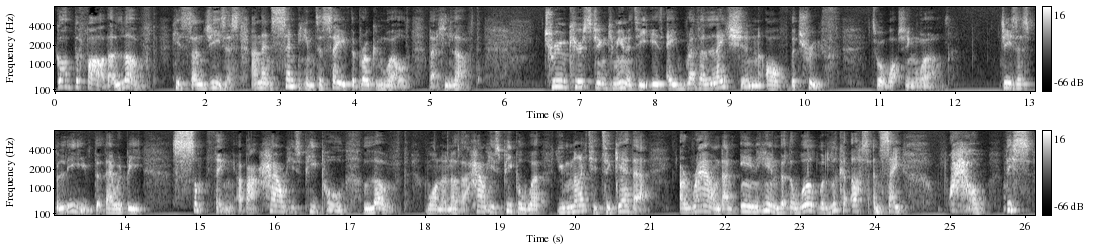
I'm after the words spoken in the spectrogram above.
God the Father loved his son Jesus and then sent him to save the broken world that he loved. True Christian community is a revelation of the truth to a watching world. Jesus believed that there would be something about how his people loved one another, how his people were united together around and in Him, that the world would look at us and say, wow, this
